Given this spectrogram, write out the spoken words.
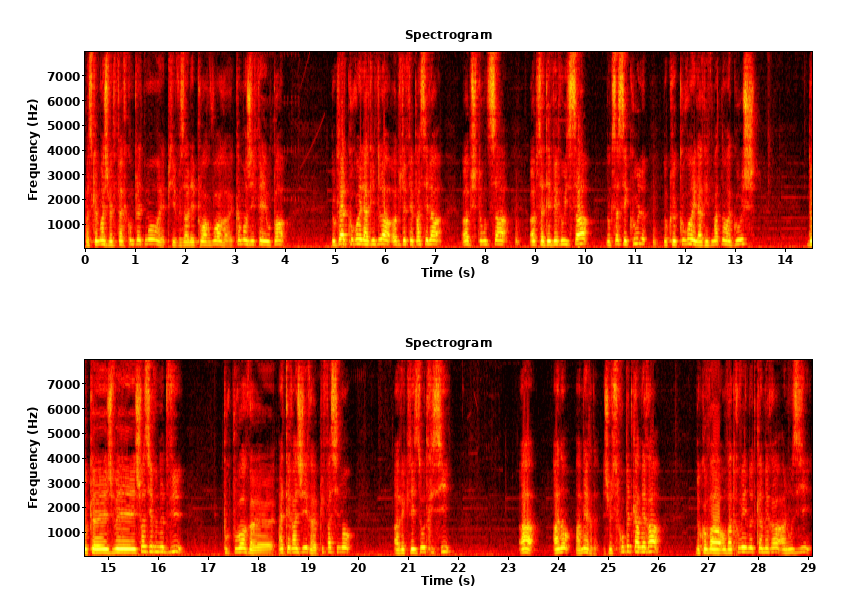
Parce que moi je vais le faire complètement et puis vous allez pouvoir voir euh, comment j'ai fait ou pas. Donc là le courant il arrive là, hop je le fais passer là, hop je tourne ça, hop ça déverrouille ça. Donc ça c'est cool. Donc le courant il arrive maintenant à gauche. Donc euh, je vais choisir une autre vue pour pouvoir euh, interagir euh, plus facilement avec les autres ici. Ah, ah non, ah merde, je me suis trompé de caméra. Donc on va, trouver une autre caméra, allons-y.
